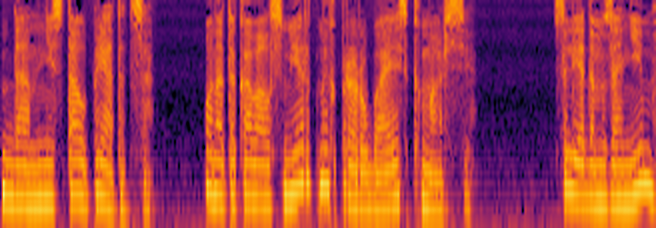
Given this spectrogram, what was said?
Дан не стал прятаться. Он атаковал смертных, прорубаясь к Марсе. Следом за ним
